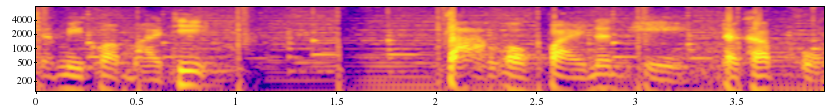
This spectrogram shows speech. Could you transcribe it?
จะมีความหมายที่ต่างออกไปนั่นเองนะครับผม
